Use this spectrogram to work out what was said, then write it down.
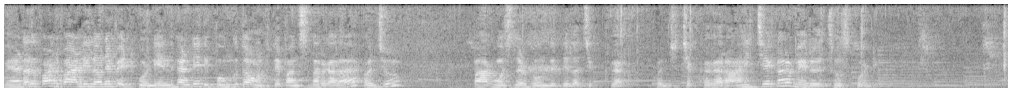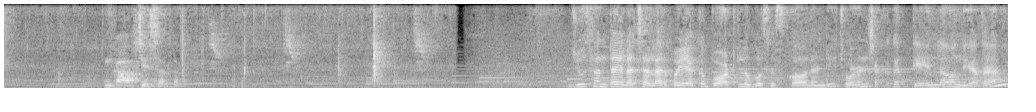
వెడలపాటి బాండీలోనే పెట్టుకోండి. ఎందుకంటే ఇది పొంగుతూ ఉంటుంది. పంచదారు కదా కొంచెం పాకం వచ్చేటప్పుడు పొంగుద్ది ఇలా చిక్కగా. కొంచెం చిక్కగా రానిచ్చాక మీరు చూసుకోండి. ఇంకా ఆఫ్ చేసేద్దాం. జ్యూస్ అంతా ఇలా చల్లారిపోయాక బాటిల్లో పోసేసుకోవాలండి. చూడండి చక్కగా తేనెలా ఉంది కదా.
